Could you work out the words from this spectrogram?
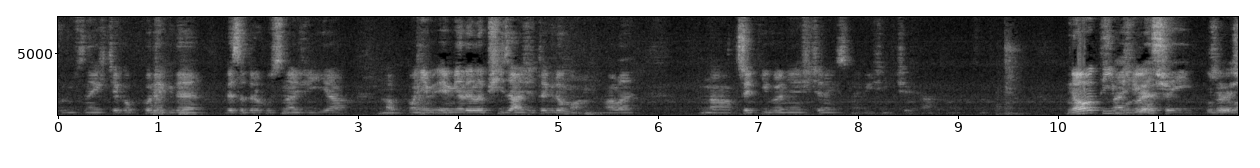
v různých těch obchodech, kde, kde se trochu snaží a, a oni i měli lepší zážitek doma. Ale na třetí vlně ještě nejsme v Jižních Čechách. no, ty Snažíme buduješ. se jí buduješ.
